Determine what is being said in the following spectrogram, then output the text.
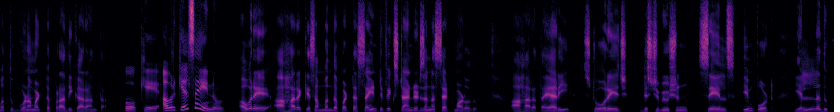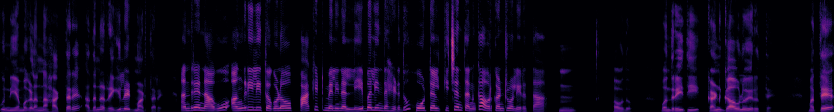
ಮತ್ತು ಗುಣಮಟ್ಟ ಪ್ರಾಧಿಕಾರ ಅಂತ. ಓಕೆ ಅವ್ರ ಕೆಲಸ ಏನು? ಅವರೇ ಆಹಾರಕ್ಕೆ ಸಂಬಂಧಪಟ್ಟ ಸೈಂಟಿಫಿಕ್ ಸ್ಟ್ಯಾಂಡರ್ಡ್ಸ್ ಅನ್ನ ಸೆಟ್ ಮಾಡೋದು. ಆಹಾರ ತಯಾರಿ ಸ್ಟೋರೇಜ್ ಡಿಸ್ಟ್ರಿಬ್ಯೂಷನ್ ಸೇಲ್ಸ್ ಇಂಪೋರ್ಟ್ ಎಲ್ಲದಕ್ಕೂ ನಿಯಮಗಳನ್ನ ಹಾಕ್ತಾರೆ ಅದನ್ನ ರೆಗ್ಯುಲೇಟ್ ಮಾಡ್ತಾರೆ. ಅಂದ್ರೆ ನಾವು ಅಂಗಡಿಲಿ ತಗೊಳ್ಳೋ ಪ್ಯಾಕೆಟ್ ಮೇಲಿನ ಲೇಬಲಿಂದ ಹಿಡಿದು ಹೋಟೆಲ್ ಕಿಚನ್ ತನಕ ಅವ್ರ ಕಂಟ್ರೋಲ್ ಇರುತ್ತಾ? ಹ್ಮ್ ಹೌದು. ಒಂದು ರೀತಿ ಕಣ್ಗಾವಲು ಇರುತ್ತೆ. ಮತ್ತೆ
